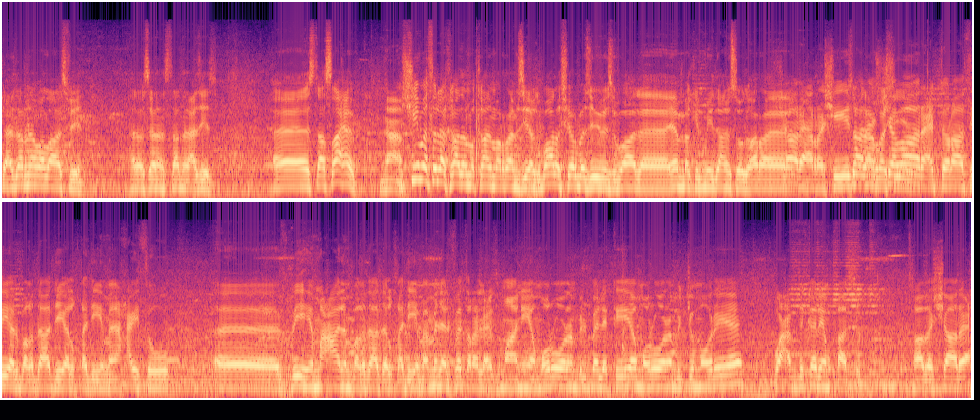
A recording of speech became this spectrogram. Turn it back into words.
تعذرنا والله آسفين أهلا وسهلا أستاذنا العزيز آه، أستاذ صاحب نعم شو يمثل لك هذا المكان من رمزي قبالك شربة زي زباله يمك الميدان وسوق هرة شارع الرشيد شارع من الرشيد. الشوارع التراثية البغدادية القديمة حيث فيه معالم بغداد القديمة من الفترة العثمانية مرورا بالملكية مرورا بالجمهورية وعبد الكريم قاسم. هذا الشارع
